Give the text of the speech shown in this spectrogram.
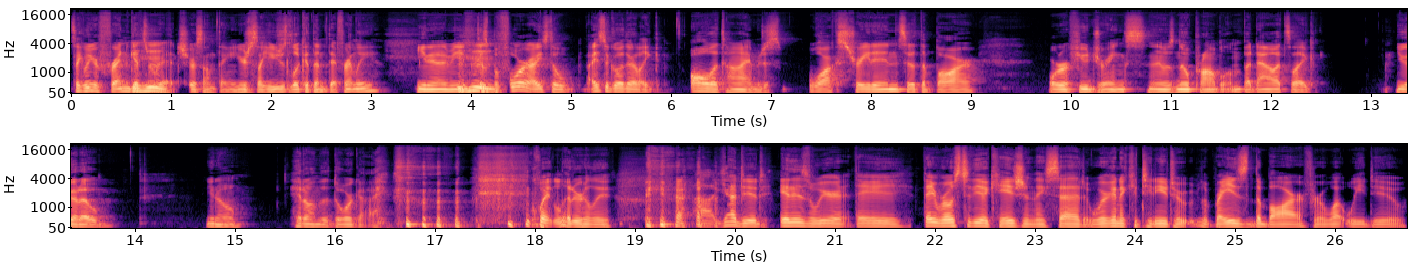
it's like when your friend gets Mhm. rich or something, and you're just like you just look at them differently. You know what I mean? Because Mhm. before I used to I used to go there like all the time and just walk straight in, sit at the bar, order a few drinks, and it was no problem. But now it's like you gotta, you know, hit on the door guy. Quite literally. yeah. Uh, yeah, dude, it is weird. They they rose to the occasion. They said we're going to continue to raise the bar for what we do,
